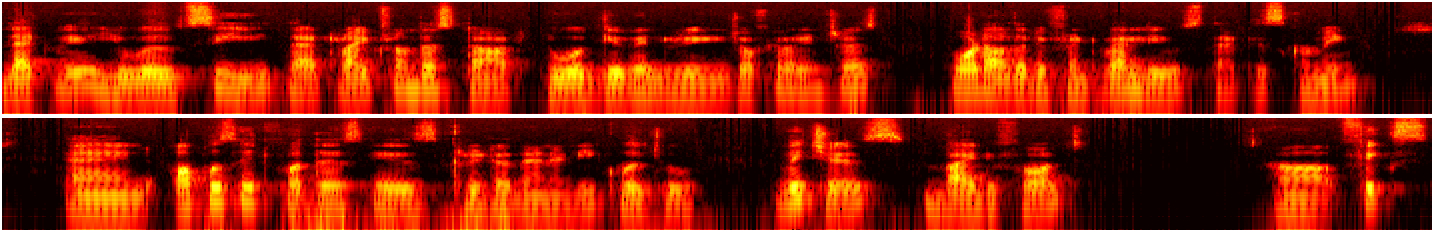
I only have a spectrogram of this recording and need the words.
That way you will see that right from the start to a given range of your interest what are the different values that is coming. And opposite for this is greater than and equal to which is by default uh, fix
